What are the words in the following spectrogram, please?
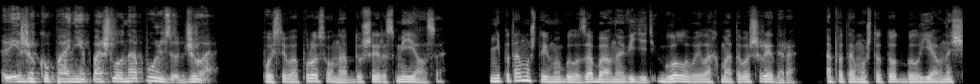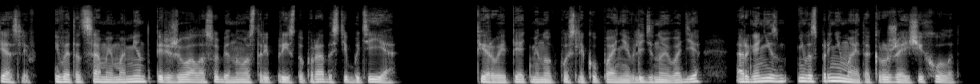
«Вижу, купание пошло на пользу, Джо». После вопроса он от души рассмеялся. Не потому, что ему было забавно видеть голову и лохматого Шредера, а потому что тот был явно счастлив и в этот самый момент переживал особенно острый приступ радости бытия. Первые пять минут после купания в ледяной воде организм не воспринимает окружающий холод.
